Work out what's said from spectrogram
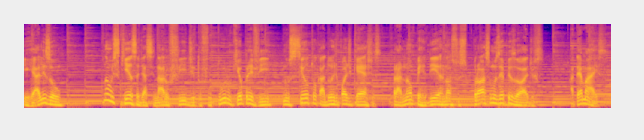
e realizou. Não esqueça de assinar o feed do Futuro que eu previ no seu tocador de podcasts para não perder nossos próximos episódios. Até mais!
